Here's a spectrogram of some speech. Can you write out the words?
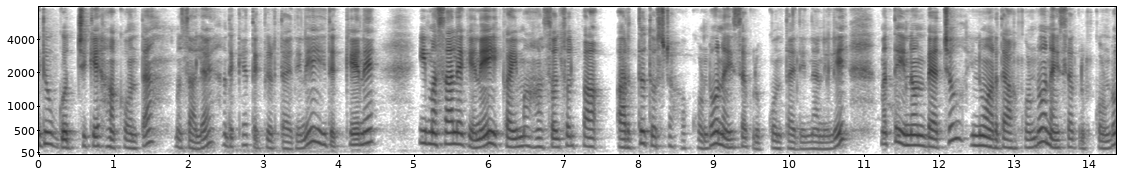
ಇದು ಗೊಜ್ಜಿಗೆ ಹಾಕುವಂಥ ಮಸಾಲೆ. ಅದಕ್ಕೆ ತೆಗೆದಿಡ್ತಾ ಇದ್ದೀನಿ. ಇದಕ್ಕೇ ಈ ಮಸಾಲೆಗೇ ಈ ಕೈಮಾ ಸ್ವಲ್ಪ ಸ್ವಲ್ಪ ಅರ್ಧದಷ್ಟು ಹಾಕ್ಕೊಂಡು ನೈಸಾಗಿ ರುಬ್ಕೊತಾ ಇದ್ದೀನಿ ನಾನಿಲ್ಲಿ. ಮತ್ತು ಇನ್ನೊಂದು ಬ್ಯಾಚು ಇನ್ನೂ ಅರ್ಧ ಹಾಕ್ಕೊಂಡು ನೈಸಾಗಿ ರುಬ್ಕೊಂಡು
